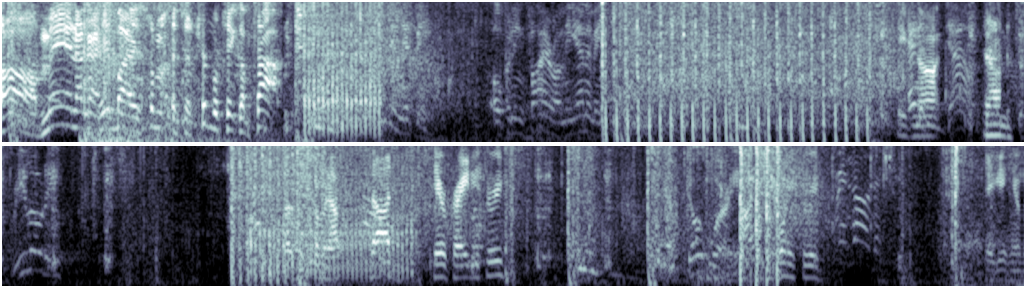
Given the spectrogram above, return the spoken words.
Oh man, I got hit by some. It's a triple take up top. Shooting at me. Opening fire on the enemy. He's Enemy not. down. Down. Reloading. One's coming outside. Here for 83. Don't worry. I'm here. 23. Yeah, get him.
